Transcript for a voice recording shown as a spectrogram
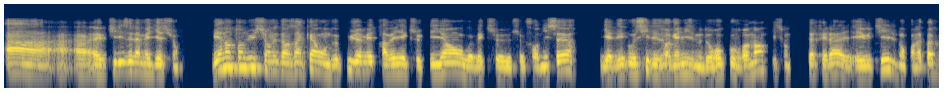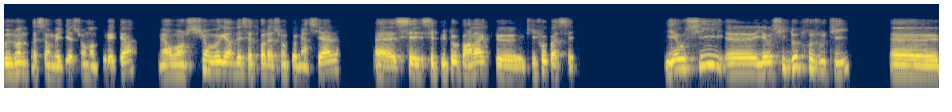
à, utiliser la médiation. Bien entendu, si on est dans un cas où on ne veut plus jamais travailler avec ce client ou avec ce fournisseur, il y a aussi des organismes de recouvrement qui sont tout à fait là et, utiles. Donc, on n'a pas besoin de passer en médiation dans tous les cas. Mais en revanche, si on veut garder cette relation commerciale, euh, c'est plutôt par là qu'il faut passer. Il y a aussi, euh, d'autres outils euh,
